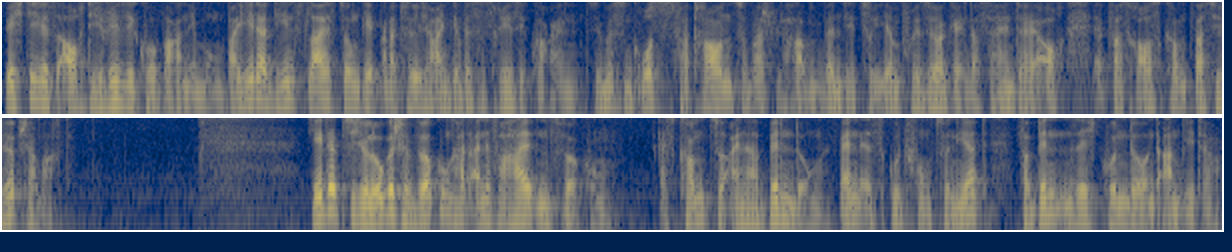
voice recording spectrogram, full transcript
Wichtig ist auch die Risikowahrnehmung. Bei jeder Dienstleistung geht man natürlich ein gewisses Risiko ein. Sie müssen großes Vertrauen zum Beispiel haben, wenn Sie zu Ihrem Friseur gehen, dass da hinterher auch etwas rauskommt, was Sie hübscher macht. Jede psychologische Wirkung hat eine Verhaltenswirkung. Es kommt zu einer Bindung. Wenn es gut funktioniert, verbinden sich Kunde und Anbieter.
